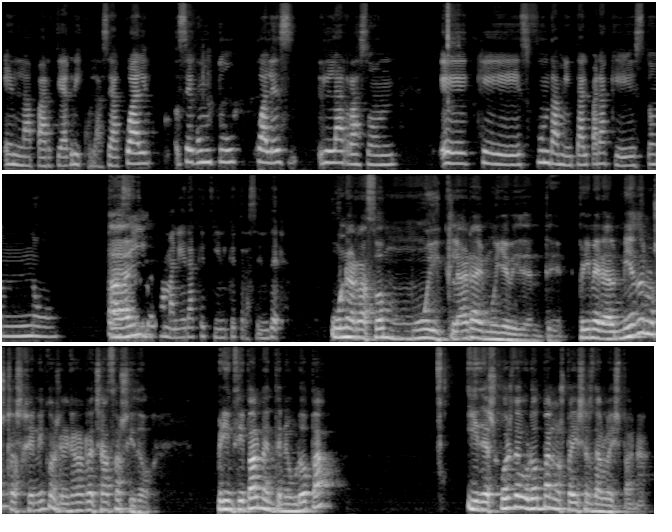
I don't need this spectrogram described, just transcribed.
en la parte agrícola? O sea, ¿cuál, según tú, cuál es la razón eh, que es fundamental para que esto no hay de la manera que tiene que trascender? Una razón muy clara y muy evidente. Primero, el miedo a los transgénicos el gran rechazo ha sido principalmente en Europa y después de Europa en los países de habla hispana.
